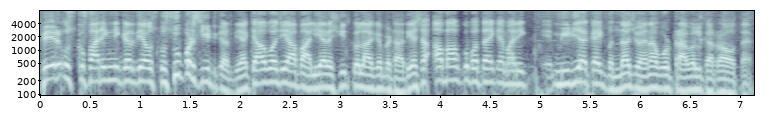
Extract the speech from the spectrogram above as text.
फिर उसको फारिग नहीं कर दिया, उसको सुपर सीट कर दिया। क्या हुआ जी? आप आलिया रशीद को लाके बैठा दिया। अच्छा अब आपको पता है कि हमारी मीडिया का एक बंदा जो है ना, वो ट्रैवल कर रहा होता है।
